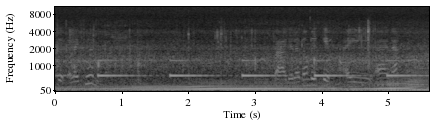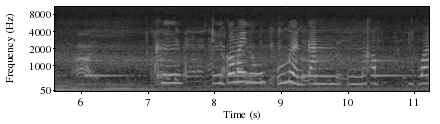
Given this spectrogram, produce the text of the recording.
เกิดอะไรขึ้นป่าเดี๋ยวเราต้องไปเก็บไอ้อะไรนะคือ เก็บไอ้อะไรนะคือก็ไม่รู้เหมือนกันนะครับ ว่า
